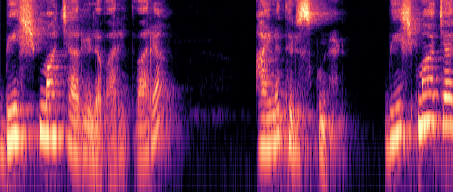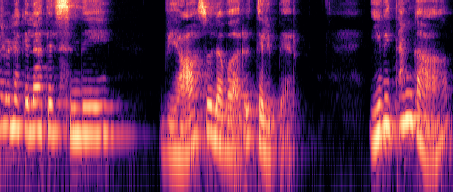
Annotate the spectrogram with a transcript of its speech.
భీష్మాచార్యుల వారి ద్వారా ఆయన తెలుసుకున్నాడు. భీష్మాచార్యులకు ఎలా తెలిసింది? వ్యాసుల వారు తెలిపారు. ఈ విధంగా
